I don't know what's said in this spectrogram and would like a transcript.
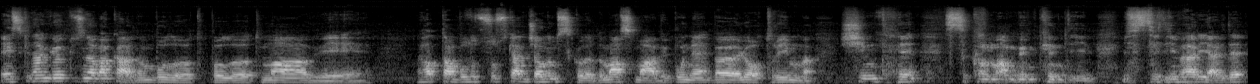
Eskiden gökyüzüne bakardım. Bulut, bulut, mavi. Hatta bulutsuzken canım sıkılırdı. Masmavi bu ne? Böyle oturayım mı? Şimdi sıkılmam mümkün değil. İstediğim her yerde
